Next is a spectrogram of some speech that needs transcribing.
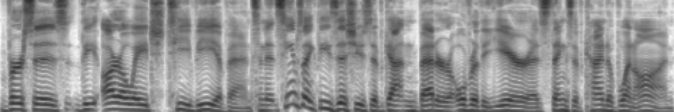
versus the ROH TV events. And it seems like these issues have gotten better over the year as things have kind of went on.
